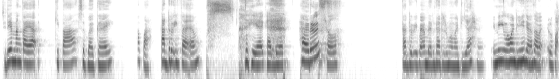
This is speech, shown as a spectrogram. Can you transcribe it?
jadi emang kayak kita sebagai apa kader IPM ya kader. harus Insya Allah. Kader IPM dan kader Muhammadiyah ini Muhammadiyah jangan sampai lupa.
